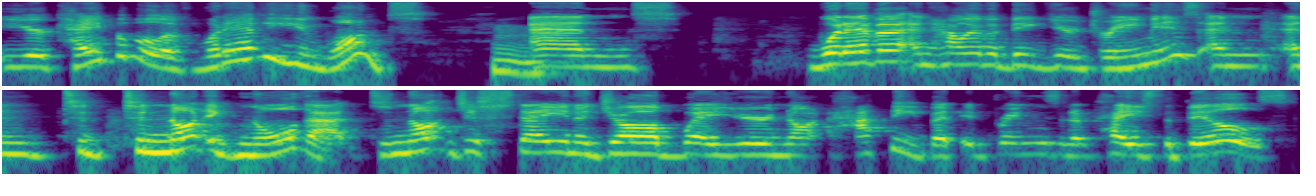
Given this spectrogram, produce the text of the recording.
you're capable of whatever you want, hmm. and whatever and however big your dream is and and to to not ignore that to not just stay in a job where you're not happy but it brings and it pays the bills.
